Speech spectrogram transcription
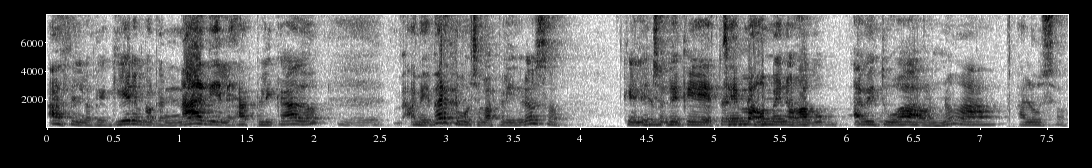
hacen lo que quieren porque nadie les ha explicado. A mí me parece mucho más peligroso que el hecho de que estén más o menos habituados ¿no? a- al uso.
